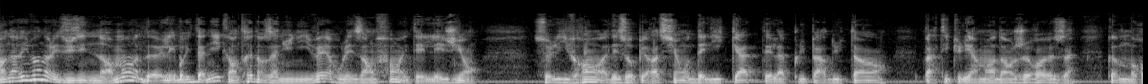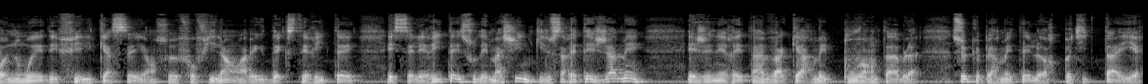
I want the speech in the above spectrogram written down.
En arrivant dans les usines normandes, les Britanniques entraient dans un univers où les enfants étaient légion, se livrant à des opérations délicates et la plupart du temps particulièrement dangereuses, comme renouer des fils cassés en se faufilant avec dextérité et célérité sous des machines qui ne s'arrêtaient jamais et généraient un vacarme épouvantable, ce que permettait leur petite taille.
